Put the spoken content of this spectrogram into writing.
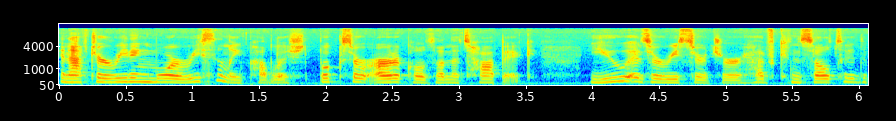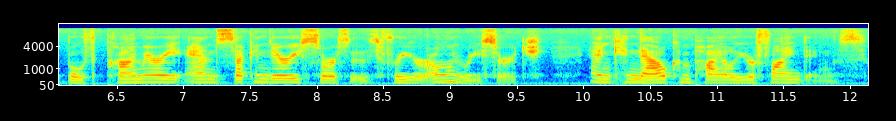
and after reading more recently published books or articles on the topic, you as a researcher have consulted both primary and secondary sources for your own research and can now compile your findings.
